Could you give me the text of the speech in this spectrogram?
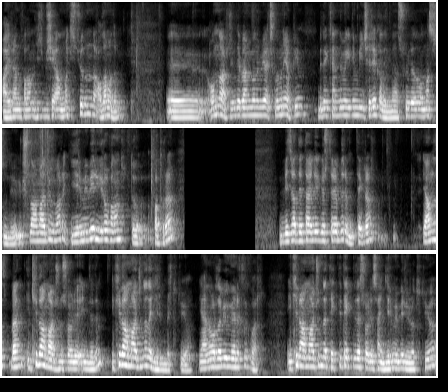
Ayran falan hiçbir şey almak istiyordum da alamadım. Ee, onun haricinde ben bunun bir açılımını yapayım. Bir de kendime gideyim bir içecek alayım. Yani suyla da olmaz şimdi. 3 lahmacun var. 21 euro falan tuttu fatura. Bizzat detaylı gösterebilirim tekrar. Yalnız ben 2 lahmacunu söyleyeyim dedim. 2 lahmacunda da 21 tutuyor. Yani orada bir uyanıklık var. 2 lahmacun da tekli tekli de söylesen 21 euro tutuyor.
